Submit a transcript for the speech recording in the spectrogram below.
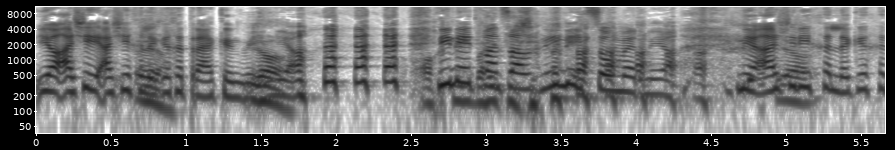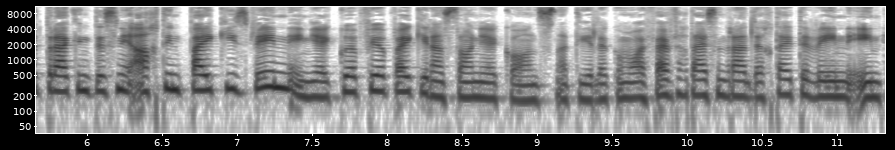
Ja, as jy as jy gelukkige ja. trekking wen, ja. ja. nie net van self nie net sommer nie, ja. Nee, as jy ja. die gelukkige trekking tussen die 18 pypies wen en jy koop vir jou pypie, dan staan jy 'n kans natuurlik om daai R50000 ligtyd te wen en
